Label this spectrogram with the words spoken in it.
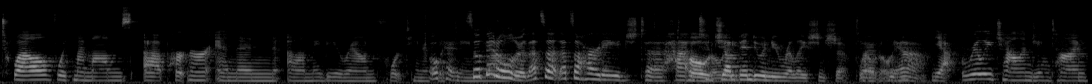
12 with my mom's uh, partner, and then uh, maybe around 14 or 15. Okay, so a bit yeah. older. That's a that's a hard age to have totally. to jump into a new relationship. Totally. With. Yeah. Yeah. Really challenging time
